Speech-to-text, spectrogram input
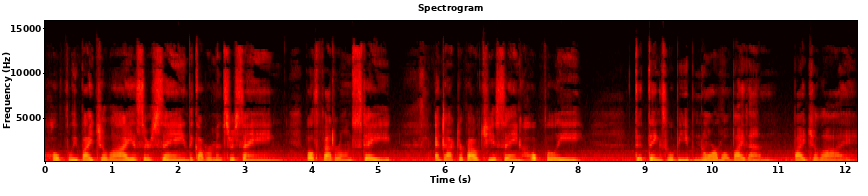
Hopefully by July, as they're saying, the governments are saying, both federal and state, and Dr. Fauci is saying, hopefully that things will be normal by then, by July.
